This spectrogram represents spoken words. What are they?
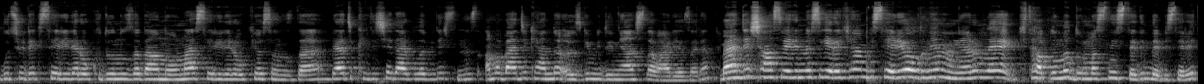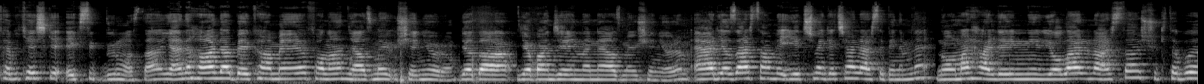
bu türdeki serileri okuduğunuzda da normal serileri okuyorsanız da birazcık klişeler bulabilirsiniz. Yazabilirsiniz. Ama bence kendine özgün bir dünyası da var yazarın. Bence şans verilmesi gereken bir seri olduğunu inanıyorum ve kitaplığımda durmasını istediğim de bir seri. Tabii keşke eksik durmasa. Yani hala BKM'ye falan yazmaya üşeniyorum. Ya da yabancı yayınlarına yazmaya üşeniyorum. Eğer yazarsam ve iletişime geçerlerse benimle normal hallerini yollarlarsa şu kitabı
